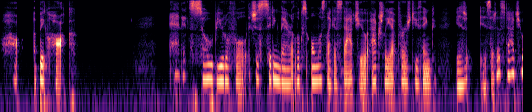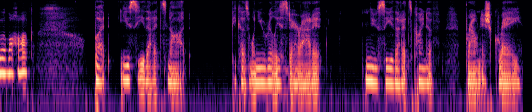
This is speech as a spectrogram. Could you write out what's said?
ho- a big hawk And it's so beautiful. It's just sitting there. It looks almost like a statue. Actually, at first you think, is is it a statue of a hawk? But you see that it's not because when you really stare at it, you see that it's kind of brownish gray.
